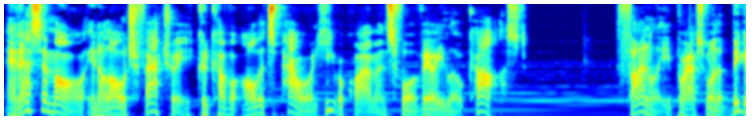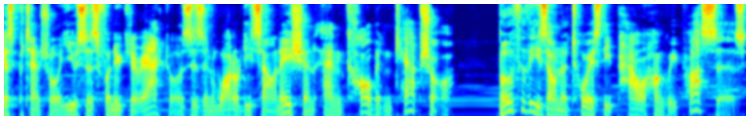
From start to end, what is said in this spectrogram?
An SMR in a large factory could cover all its power and heat requirements for a very low cost. Finally, perhaps one of the biggest potential uses for nuclear reactors is in water desalination and carbon capture. Both of these are notoriously power hungry processes,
